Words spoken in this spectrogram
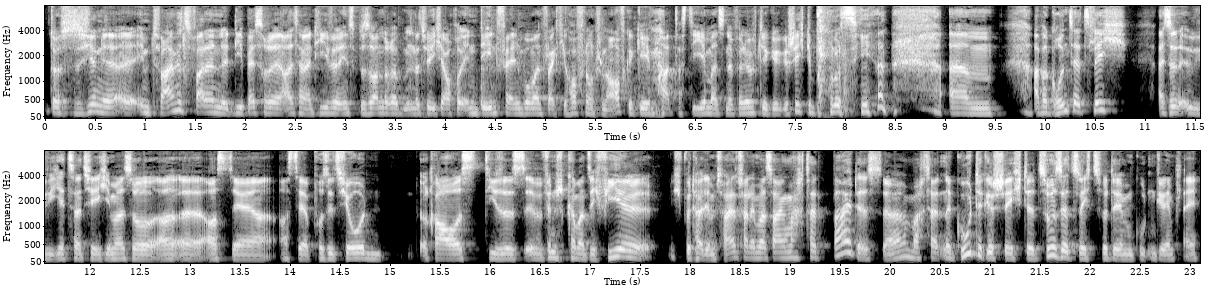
Das ist sicher eine, äh, im Zweifelsfall eine, die bessere Alternative, insbesondere natürlich auch in den Fällen, wo man vielleicht die Hoffnung schon aufgegeben hat, dass die jemals eine vernünftige Geschichte produzieren. Ähm, aber grundsätzlich, also jetzt natürlich immer so äh, aus der aus der Position raus, dieses äh, wünschen kann man sich viel. Ich würde halt im Zweifelsfall immer sagen, macht halt beides, ja, macht halt eine gute Geschichte zusätzlich zu dem guten Gameplay.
